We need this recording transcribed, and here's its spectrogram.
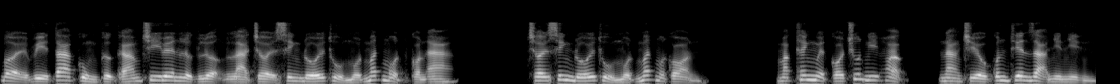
bởi vì ta cùng cực ám chi huyên lực lượng là trời sinh đối thủ một mất một còn A. Trời sinh đối thủ một mất một còn. Mạc Thanh Nguyệt có chút nghi hoặc, nàng chiều quân thiên dạ nhìn nhìn,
